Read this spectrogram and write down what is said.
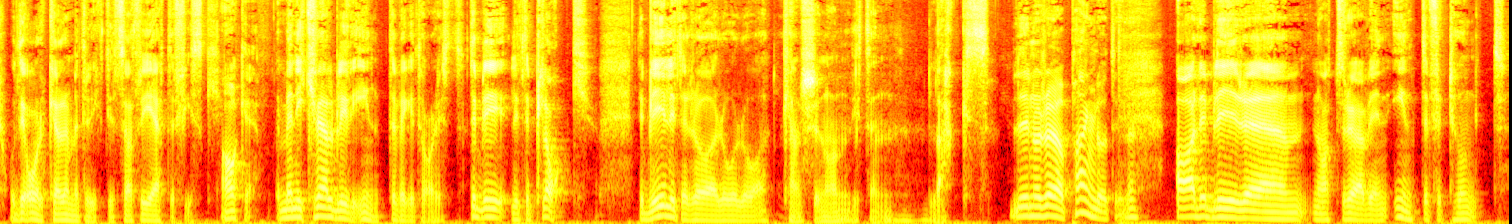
Och det orkar de inte riktigt, så att vi äter fisk. Okay. Men ikväll blir det inte vegetariskt. Det blir lite plock. Det blir lite röror och kanske någon liten lax. Blir det någon rödpang då till? Ja, det blir eh, något rödvin. Inte för tungt.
